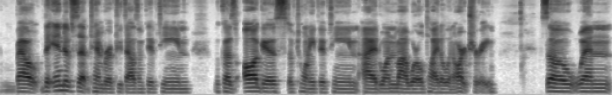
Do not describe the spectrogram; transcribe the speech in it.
about the end of September of 2015 because August of 2015, I had won my world title in archery. So when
